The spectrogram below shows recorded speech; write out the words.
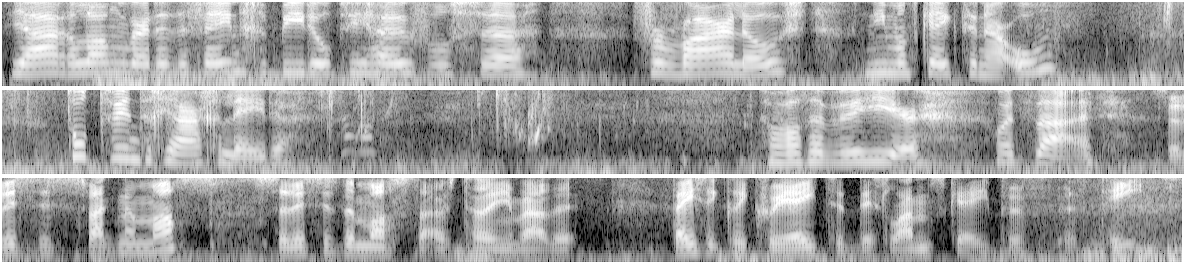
Jarenlang werden de veengebieden op die heuvels uh, verwaarloosd. Niemand keek er naar om. Tot 20 jaar geleden. En wat hebben we hier? What's that? So this is sphagnum moss. So this is the moss that I was telling you about that basically created this landscape of, of peat.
